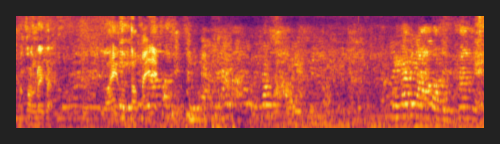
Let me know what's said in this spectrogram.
เอากล้องด้วยก่อนก็ให้คนต่อไปเลยพอถึงคิวเนี่ยเพื่อนเจ้าสาวเนี่ยระยะเวลาต่อหนึ่งท่านเนี่ย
